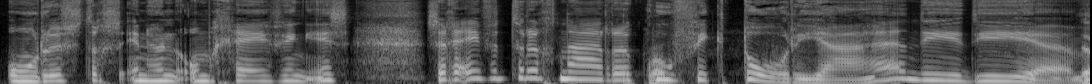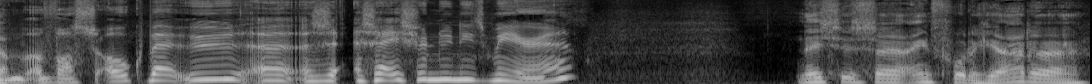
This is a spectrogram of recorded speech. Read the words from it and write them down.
onrustigs in hun omgeving is. Zeg even terug naar uh, Koe Victoria. Hè? Die, die uh, ja. was ook bij u. zij is er nu niet meer, hè? Nee, ze is eind vorig jaar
